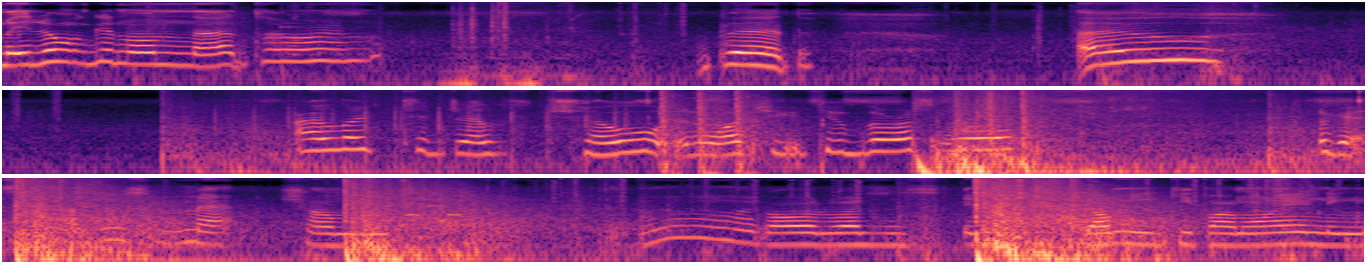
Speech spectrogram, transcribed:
They don't get on that time. But oh I like to just chill and watch YouTube the rest of the day. Okay, after this match, um, oh my god, what is this dummy keep on landing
